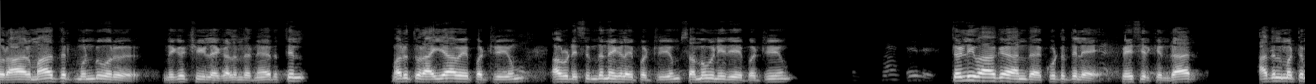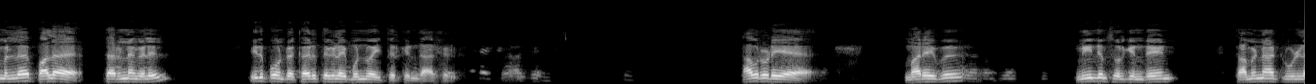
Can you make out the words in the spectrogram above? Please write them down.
ஒரு ஆறு மாதத்திற்கு முன்பு ஒரு நிகழ்ச்சியில கலந்த நேரத்தில் மருத்துவர் ஐயாவை பற்றியும் அவருடைய சிந்தனைகளை பற்றியும் சமூக நீதியை பற்றியும் தெளிவாக அந்த கூட்டத்திலே பேசியிருக்கின்றார். அதில் மட்டுமல்ல பல தருணங்களில் இது போன்ற கருத்துக்களை முன்வைத்திருக்கின்றார்கள். அவருடைய மறைவு மீண்டும் சொல்கின்றேன் தமிழ்நாட்டில் உள்ள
